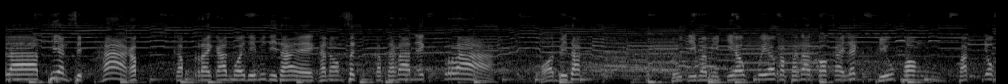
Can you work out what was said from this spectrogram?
เวลาเที่ยง 15 ครับ กับรายการมวยดีวิธีไทยขนองศึกกับทางด้านเอ็กซ์ตร้าพรพิทักษ์ซูจีบะหมี่เกี๊ยวเฟี้ยวกับทางด้านกอไก่เล็ก ผิวพอง พักยก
